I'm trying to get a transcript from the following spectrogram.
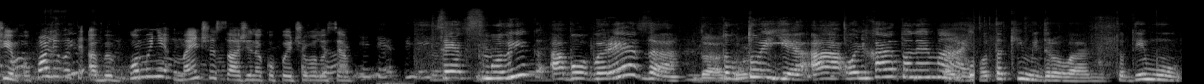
чим опалювати, аби в комені менше сажі накопичувалося. Це як смолик або береза, Да, то то є, а ольха то немає. Отакими дровами, то диму,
